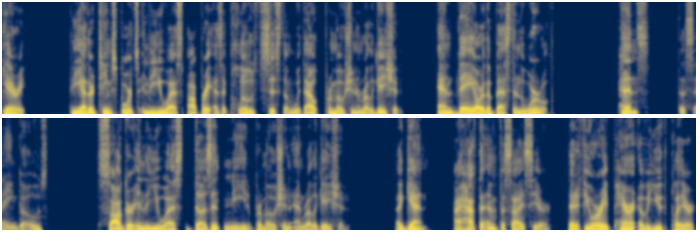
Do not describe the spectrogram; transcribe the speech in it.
Gary, the other team sports in the US operate as a closed system without promotion and relegation, and they are the best in the world. Hence, the saying goes, Soccer in the US doesn't need promotion and relegation. Again, I have to emphasize here that if you are a parent of a youth player,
